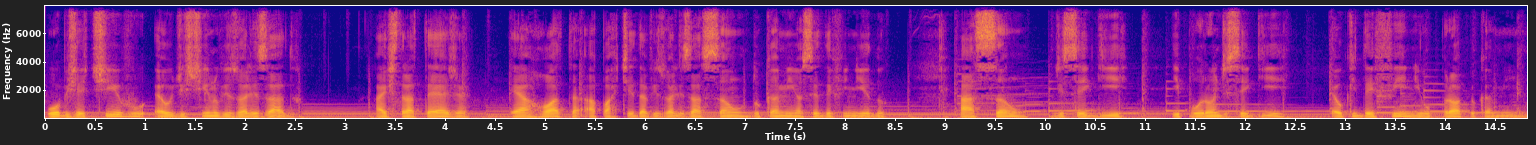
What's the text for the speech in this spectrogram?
O objetivo é o destino visualizado. A estratégia é a rota a partir da visualização do caminho a ser definido. A ação de seguir e por onde seguir é o que define o próprio caminho.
